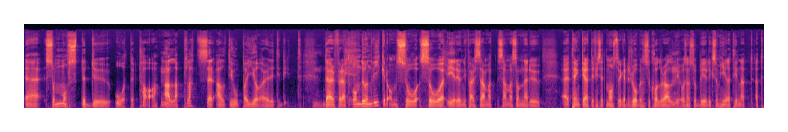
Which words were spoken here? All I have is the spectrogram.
eh, så måste du återta Mm. alla platser, alltihopa, göra det till ditt. Mm. Därför att om du undviker dem så, så är det ungefär samma, samma som när du eh, tänker att det finns ett monster i garderoben, så kollar du aldrig. Mm. Och sen så blir det liksom hela tiden att, att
